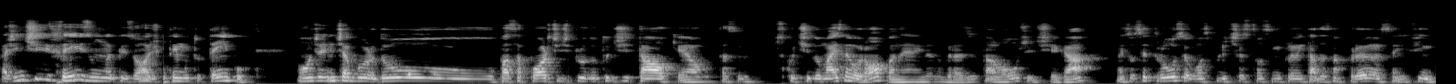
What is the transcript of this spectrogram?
a gente fez um episódio, não tem muito tempo, onde a gente abordou o passaporte de produto digital, que é algo que está sendo discutido mais na Europa, né? ainda no Brasil está longe de chegar, mas você trouxe algumas políticas que estão sendo implementadas na França, enfim.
